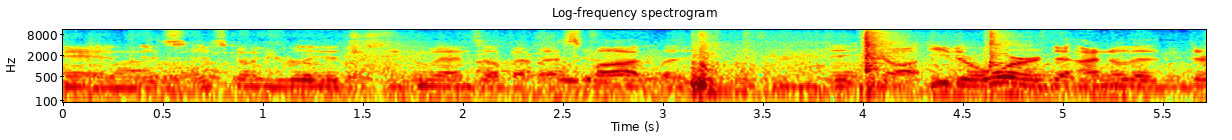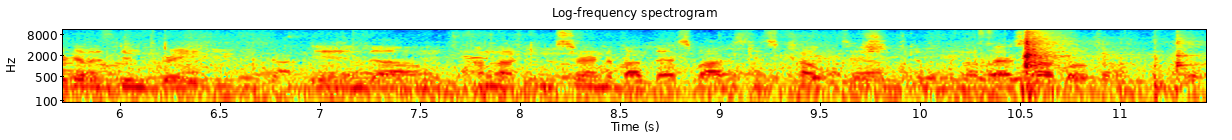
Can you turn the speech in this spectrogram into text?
and it's, it's going to be really interesting who ends up at that spot. But it, you know, either or, I know that they're going to do great, and um, I'm not concerned about that spot because competition is going to be the best out of both of them.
